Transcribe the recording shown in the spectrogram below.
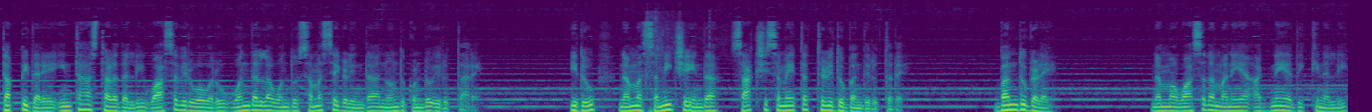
ತಪ್ಪಿದರೆ ಇಂತಹ ಸ್ಥಳದಲ್ಲಿ ವಾಸವಿರುವವರು ಒಂದಲ್ಲ ಒಂದು ಸಮಸ್ಯೆಗಳಿಂದ ನೊಂದುಕೊಂಡು ಇರುತ್ತಾರೆ. ಇದು ನಮ್ಮ ಸಮೀಕ್ಷೆಯಿಂದ ಸಾಕ್ಷಿ ಸಮೇತ ತಿಳಿದು ಬಂದಿರುತ್ತದೆ. ಬಂಧುಗಳೇ ನಮ್ಮ ವಾಸದ ಮನೆಯ ಅಗ್ನೆಯ ದಿಕ್ಕಿನಲ್ಲಿ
